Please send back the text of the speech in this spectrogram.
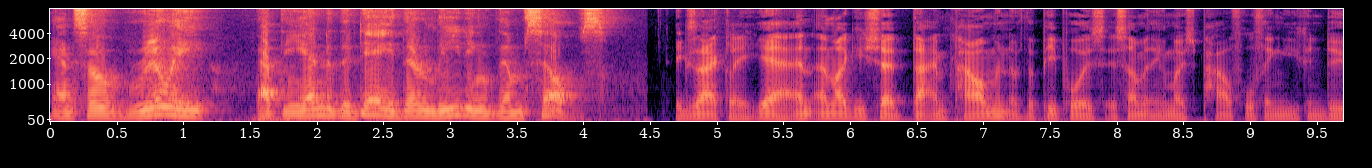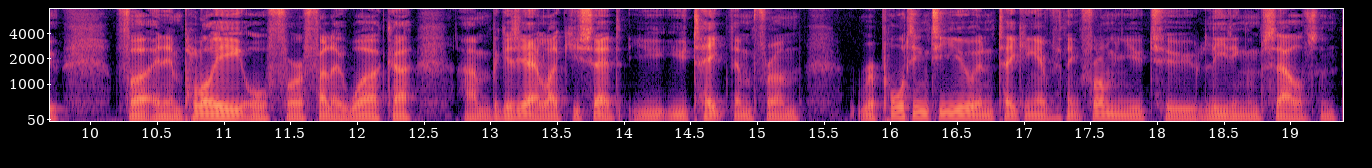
And so, really, at the end of the day, they're leading themselves. Exactly. Yeah, and and like you said, that empowerment of the people is, is something the most powerful thing you can do for an employee or for a fellow worker. Um, because yeah, like you said, you you take them from reporting to you and taking everything from you to leading themselves and,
